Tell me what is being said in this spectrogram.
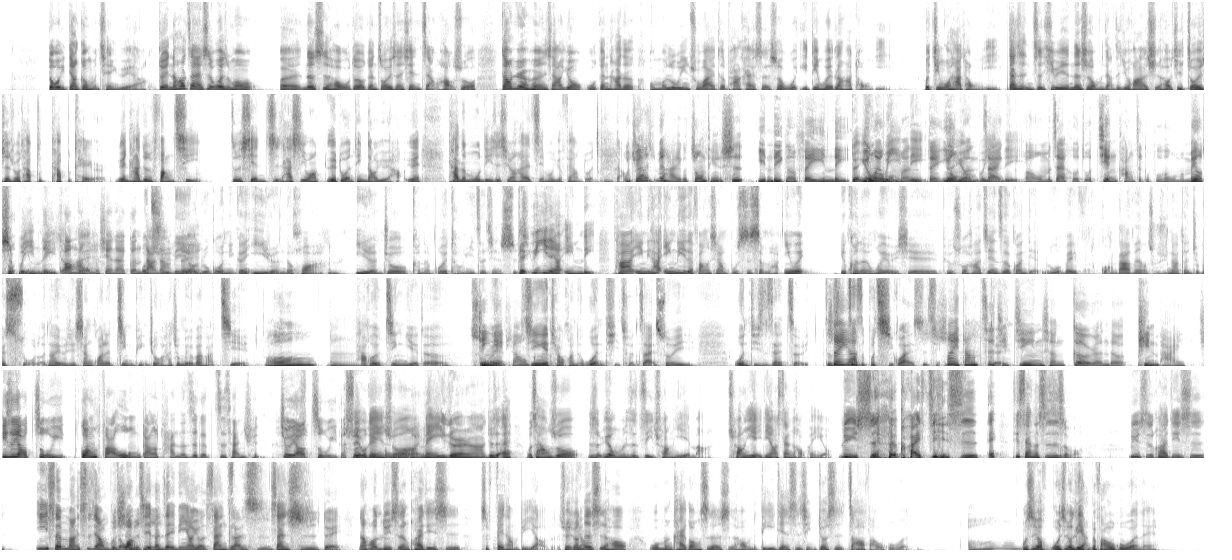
都一定要跟我们签约啊，对，然后再来是为什么？呃，那时候我都有跟周医生先讲好说，当任何人想要用我跟他的我们录音出来的 podcast 的时候，我一定会让他同意，会经过他同意。但是你这记不记得那时候我们讲这句话的时候，其实周医生说他不他不 care，因为他就是放弃。就是限制，他希望越多人听到越好，因为他的目的是希望他的节目有非常多人听到。我觉得他这边还有一个重点是盈利跟非盈利，对，因为不盈利，对，因为我们不盈利。呃，我们在合作健康这个部分，我们没有做不盈利的，包含我们现在跟大大。我举例哦，如果你跟艺人的话，艺人就可能不会同意这件事情，对，因为艺人要盈利，他盈利，他盈利的方向不是什么，因为。有可能会有一些，比如说他今天这个观点如果被广大分享出去，那可能就被锁了。那有一些相关的竞品就他就没有办法接哦，嗯，他会有竞业的竞业条竞业条款的问题存在，所以问题是在这里，所以这是不奇怪的事情。所以当自己经营成个人的品牌，其实要注意，光法务我们刚刚谈的这个自产权就要注意的。所以我跟你说啊，每一个人啊，就是哎、欸，我常说，就是因为我们是自己创业嘛。创业一定要有三个好朋友：律师、会计师。哎，第三个师是什么？律师、会计师、医生嘛？是这样，不是忘记，反正一定要有三个三师。三师对，然后律师跟会计师是非常必要的。所以说那时候我们开公司的时候，我们的第一件事情就是找好法务顾问。哦，我是有我是有两个法务顾问诶、欸，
